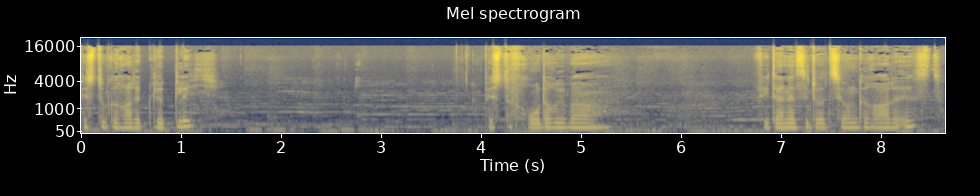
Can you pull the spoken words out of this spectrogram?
Bist du gerade glücklich? Bist du froh darüber, wie deine Situation gerade ist?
